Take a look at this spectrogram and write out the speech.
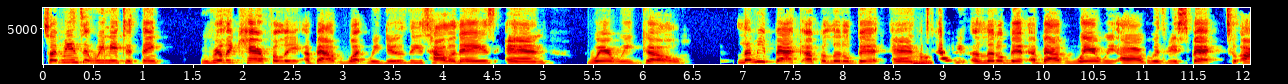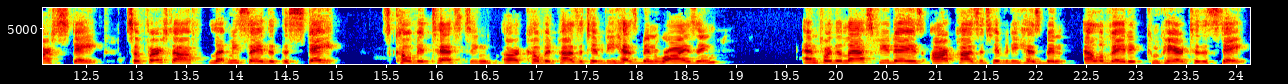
So, it means that we need to think really carefully about what we do these holidays and where we go let me back up a little bit and mm-hmm. tell you a little bit about where we are with respect to our state. So, first off, let me say that the state's COVID testing or COVID positivity has been rising. And for the last few days, our positivity has been elevated compared to the state,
